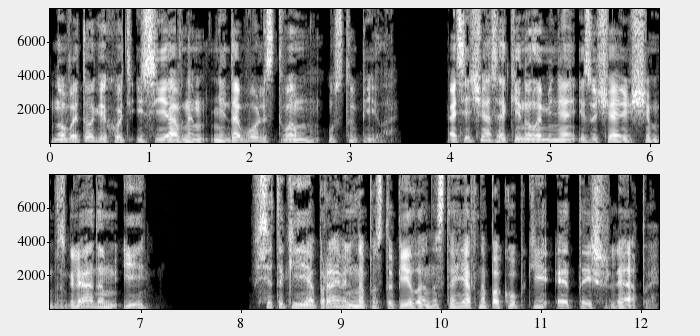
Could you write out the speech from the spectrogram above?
но в итоге хоть и с явным недовольством уступила. А сейчас окинула меня изучающим взглядом и... «Все-таки я правильно поступила, настояв на покупке этой шляпы»,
